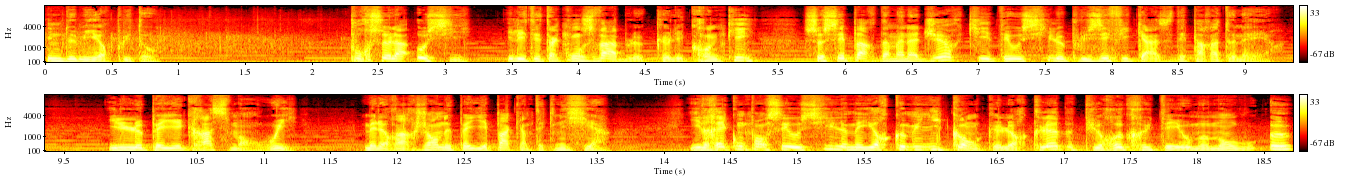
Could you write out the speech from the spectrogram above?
une demi-heure plus tôt. Pour cela aussi, il était inconcevable que les Cronky se séparent d'un manager qui était aussi le plus efficace des paratonnerres. Ils le payaient grassement, oui, mais leur argent ne payait pas qu'un technicien. Ils récompensaient aussi le meilleur communicant que leur club put recruter au moment où eux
